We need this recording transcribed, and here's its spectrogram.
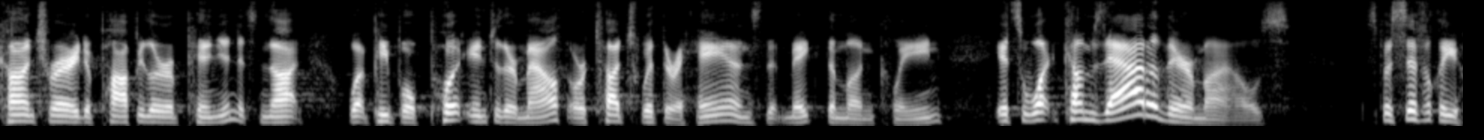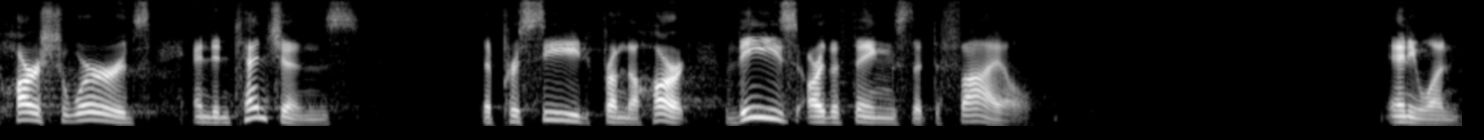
Contrary to popular opinion, it's not what people put into their mouth or touch with their hands that make them unclean. It's what comes out of their mouths, specifically harsh words and intentions that proceed from the heart. These are the things that defile. Anyone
